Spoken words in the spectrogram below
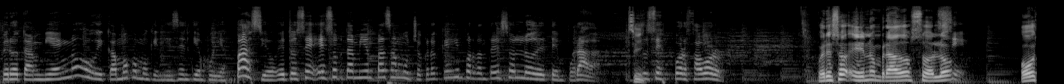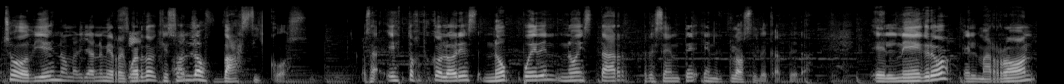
pero también nos ubicamos como quien dice en tiempo y espacio. Entonces, eso también pasa mucho. Creo que es importante eso lo de temporada. Sí. Entonces, por favor, Por eso he nombrado solo sí. 8 o 10, no ya no me recuerdo, que son los básicos. O sea, estos colores no pueden no estar presentes en el closet de cartera. El negro, el marrón,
